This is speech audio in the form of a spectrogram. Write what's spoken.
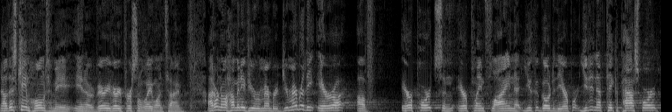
Now, this came home to me in a very, very personal way one time. I don't know how many of you remember. Do you remember the era of airports and airplane flying that you could go to the airport. You didn't have to take a passport.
